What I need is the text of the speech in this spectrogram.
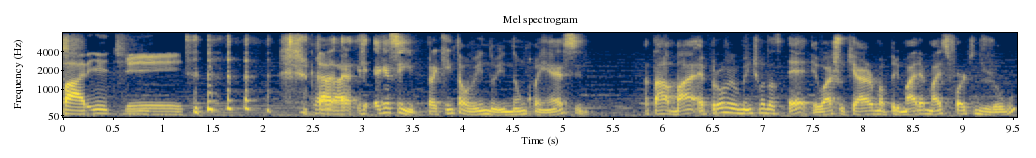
parede. E... Cara, é, é que assim, pra quem tá ouvindo e não conhece, a Tarrabá é provavelmente uma das. É, eu acho que é a arma primária mais forte do jogo.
